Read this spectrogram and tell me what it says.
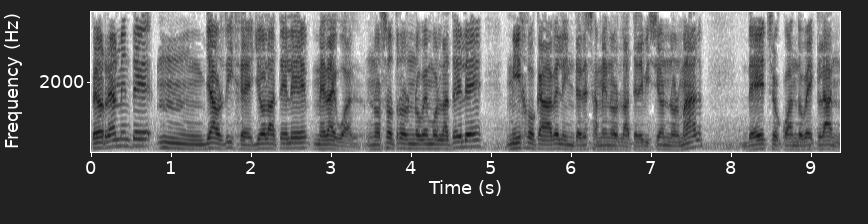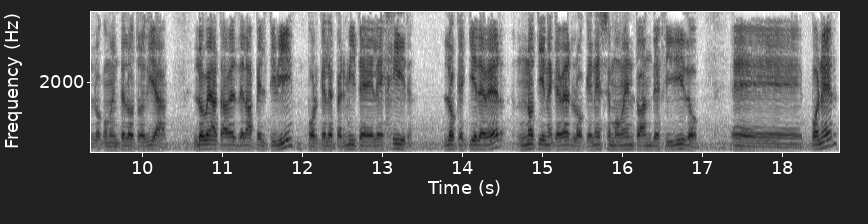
Pero realmente, mmm, ya os dije, yo la tele me da igual. Nosotros no vemos la tele, mi hijo cada vez le interesa menos la televisión normal. De hecho, cuando ve Clan, lo comenté el otro día, lo ve a través del Apple TV porque le permite elegir lo que quiere ver, no tiene que ver lo que en ese momento han decidido eh, poner.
